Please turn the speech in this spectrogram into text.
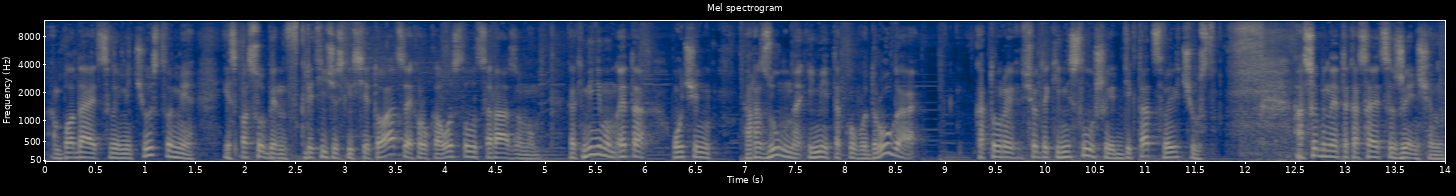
обладает своими чувствами и способен в критических ситуациях руководствоваться разумом. Как минимум, это очень разумно иметь такого друга, который все-таки не слушает диктат своих чувств. Особенно это касается женщин.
